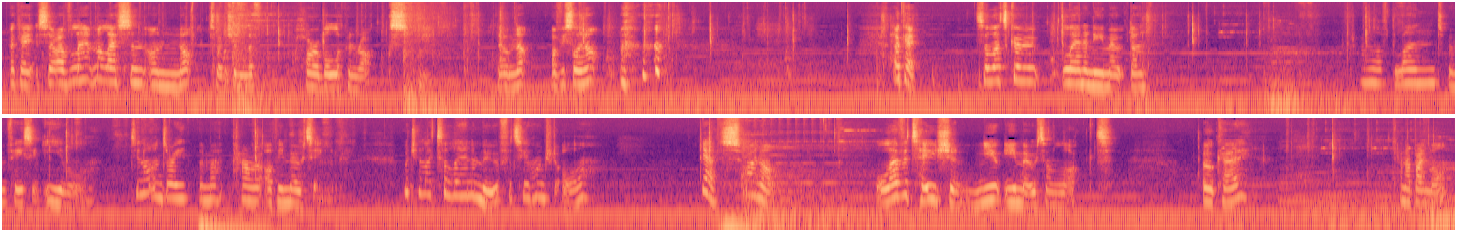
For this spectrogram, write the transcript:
Okay, so I've learnt my lesson on not touching the horrible looking rocks. No, I'm not. Obviously not. okay, so let's go learn an emote then. Off the land when facing evil. Do not underrate the power of emoting. Would you like to learn a move for 200 ore? Yes, why not? Levitation, new emote unlocked. Okay. Can I buy more?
